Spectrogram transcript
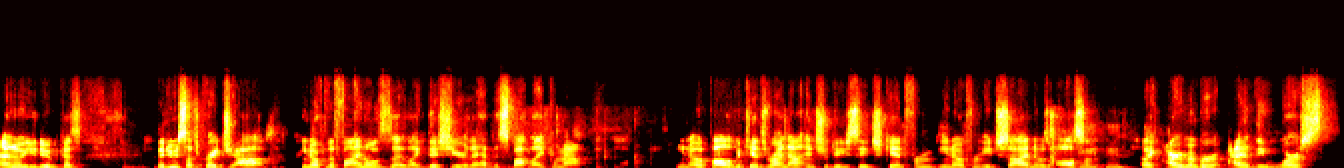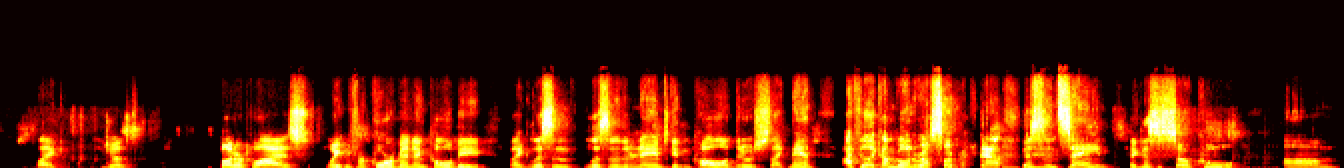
I know you do because they do such a great job. You know, for the finals, that like this year they have the spotlight come out. You know, follow the kids right now, introduce each kid from you know from each side, and it was awesome. Mm-hmm. Like I remember, I had the worst, like just butterflies waiting for Corbin and Colby like listen listen to their names getting called that it was just like man i feel like i'm going to wrestle right now this is insane like this is so cool um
